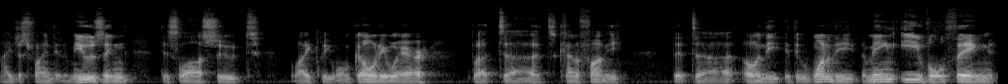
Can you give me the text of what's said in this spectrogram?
I just find it amusing. This lawsuit likely won't go anywhere, but uh, it's kind of funny that uh, oh, and the, the, one of the the main evil thing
